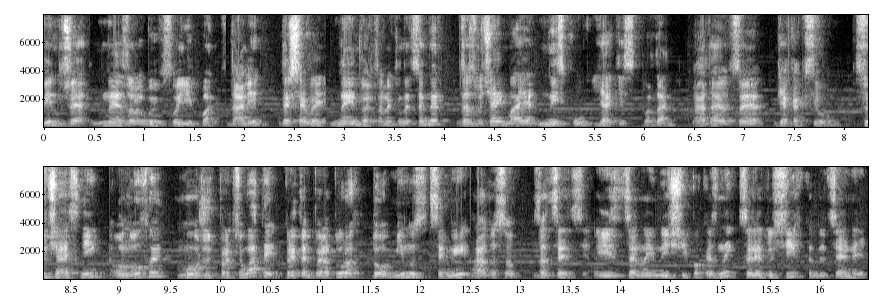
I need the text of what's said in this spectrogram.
він вже не заробив своїх балів. Далі дешевий неінверторний кондиціонер зазвичай має низьку якість складання. Гадаю, це як аксіом. Сучасні онофи можуть працювати при температурах до мінус 7 градусів за Цельсія. І це найнижчий показник серед усіх кондиціонерів.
